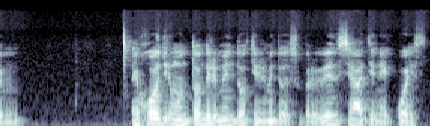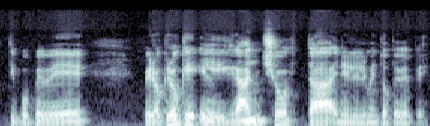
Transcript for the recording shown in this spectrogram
eh, el juego tiene un montón de elementos, tiene elementos de supervivencia, tiene quest tipo PvE, pero creo que el gancho está en el elemento PvP.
